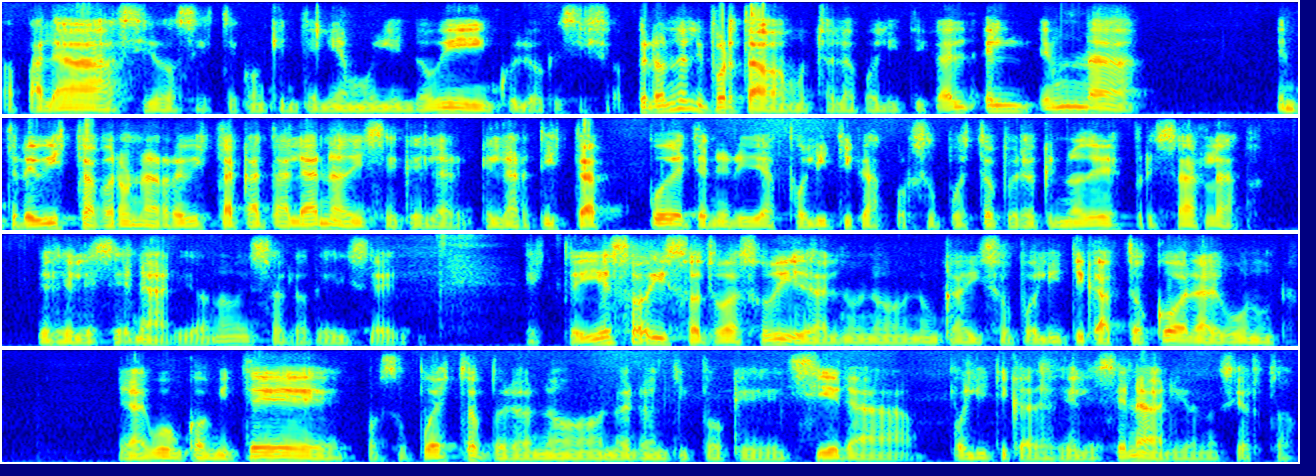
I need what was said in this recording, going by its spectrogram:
a Palacios, este, con quien tenía muy lindo vínculo, qué sé yo. Pero no le importaba mucho la política. Él, en una entrevista para una revista catalana dice que, el artista puede tener ideas políticas, por supuesto, pero que no debe expresarlas desde el escenario, ¿no? Eso es lo que dice él. Este, y eso hizo toda su vida, nunca hizo política, tocó en algún en algún comité, por supuesto, pero no, no era un tipo que hiciera política desde el escenario, ¿no es cierto?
